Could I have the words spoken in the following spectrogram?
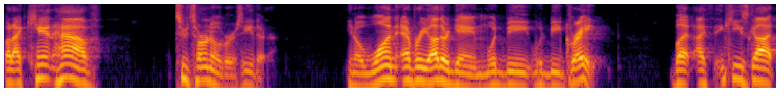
But I can't have two turnovers either. You know, one every other game would be would be great. But I think he's got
